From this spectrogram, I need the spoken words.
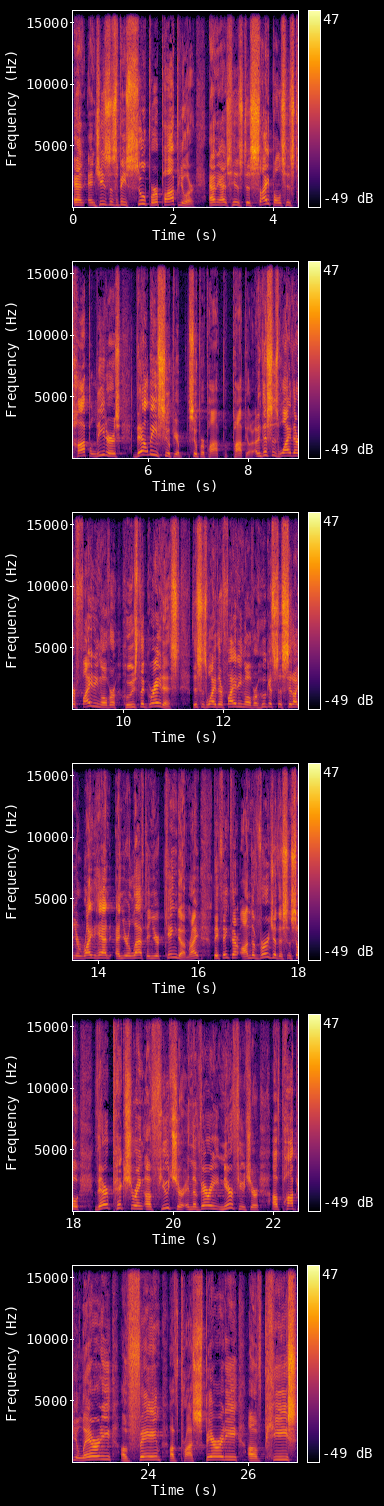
And, and Jesus will be super popular. And as his disciples, his top leaders, they'll be super, super pop, popular. I mean, this is why they're fighting over who's the greatest. This is why they're fighting over who gets to sit on your right hand and your left in your kingdom, right? They think they're on the verge of this. And so they're picturing a future in the very near future of popularity, of fame, of prosperity, of peace,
